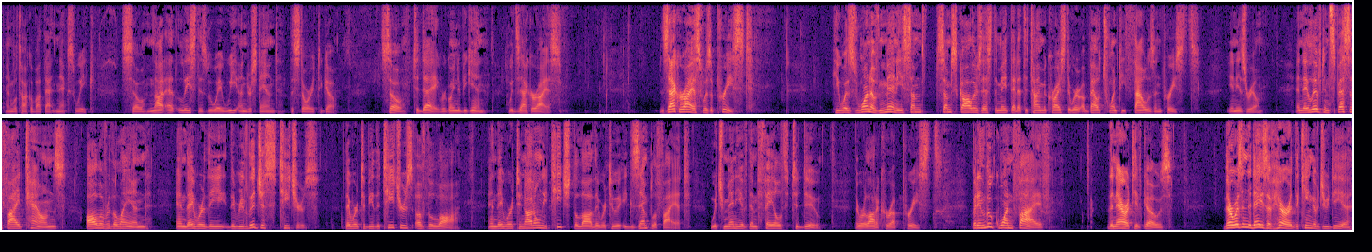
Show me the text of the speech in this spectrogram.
And we'll talk about that next week. So, not at least is the way we understand the story to go. So, today we're going to begin with Zacharias. Zacharias was a priest. He was one of many. Some, some scholars estimate that at the time of Christ there were about 20,000 priests in Israel. And they lived in specified towns all over the land, and they were the, the religious teachers. They were to be the teachers of the law. And they were to not only teach the law, they were to exemplify it, which many of them failed to do. There were a lot of corrupt priests. But in Luke 1 5, the narrative goes There was in the days of Herod, the king of Judea,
